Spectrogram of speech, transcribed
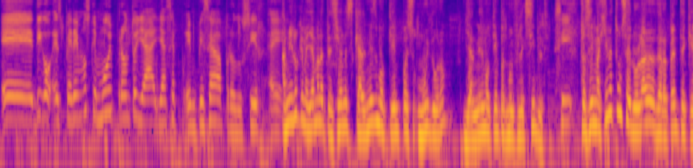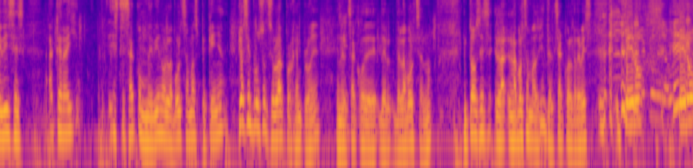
eh, digo, esperemos que muy pronto ya, ya se empiece a producir. Eh. A mí lo que me llama la atención es que al mismo tiempo es muy duro y al mismo tiempo es muy flexible. Sí. Entonces, imagínate un celular de repente que dices, ah, caray, este saco me vino la bolsa más pequeña. Yo siempre uso el celular, por ejemplo, ¿eh? en el saco de, la bolsa, ¿no? Entonces, la, la bolsa más bien del saco al revés. Pero, pero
